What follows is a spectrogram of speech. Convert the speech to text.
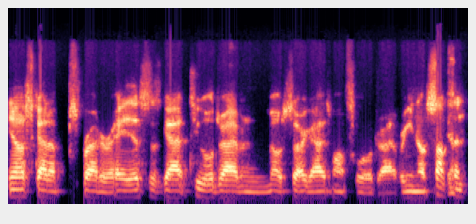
you know, it's got a spreader. Hey, this has got two wheel drive, and most of our guys want four wheel drive, or you know, something. Yep.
